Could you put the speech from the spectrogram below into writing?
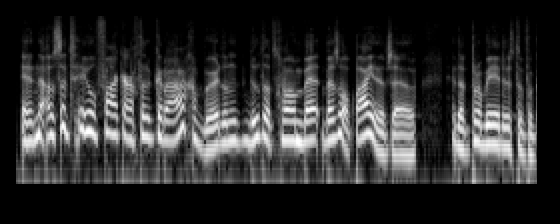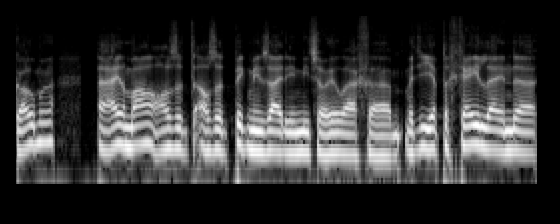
En als dat heel vaak achter elkaar aan gebeurt, dan doet dat gewoon be best wel pijn of zo. En dat probeer je dus te voorkomen. Uh, helemaal als het, als het Pikmin zijn die niet zo heel erg... Uh, weet je, je hebt de gele en de,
